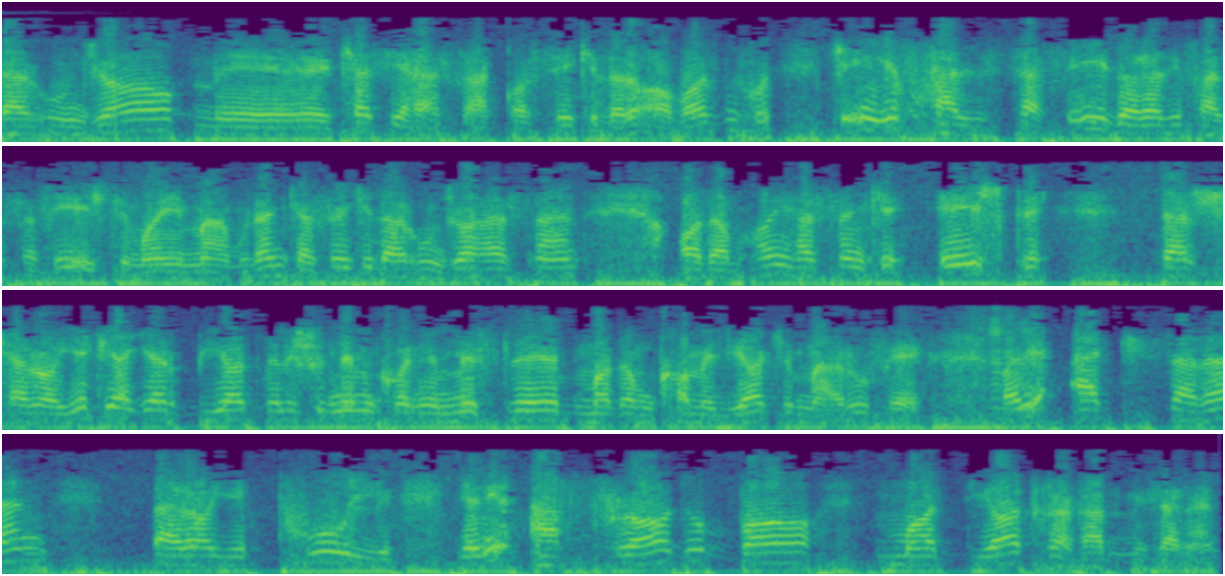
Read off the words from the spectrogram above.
در اونجا کسی هست رقاصه که داره آواز میخود که این یه فلسفه ای دارد یه فلسفه اجتماعی. معمولا کسایی که در اونجا هستن آدم هایی هستن که عشق در شرایطی اگر بیاد ولشون نمی‌کنه مثل مادام کاملیا که معروفه. ولی اکثرا برای پول یعنی افراد رو با مادیات رقم می‌زنند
